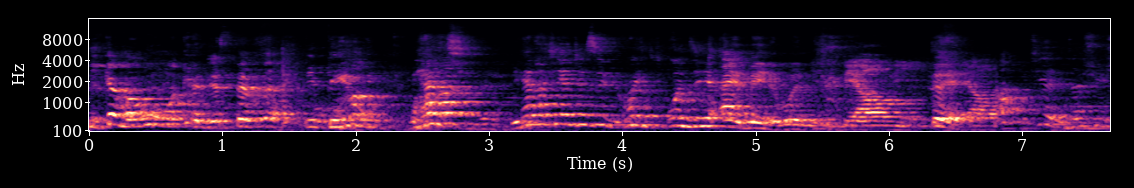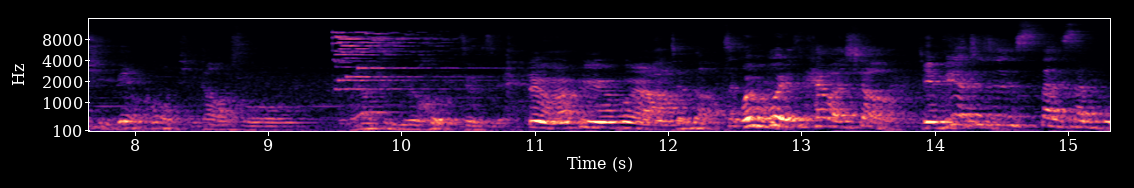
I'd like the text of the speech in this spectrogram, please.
你干嘛问我感觉对不对？你凭什么？你看他，你看他现在就是会问这些暧昧的问题。撩你，对撩。我记得你在讯息里面有跟我提到说我们要去约会，是不是？对，我们要去约会啊！真的我我也是开玩笑的，也没有，就是散散步。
